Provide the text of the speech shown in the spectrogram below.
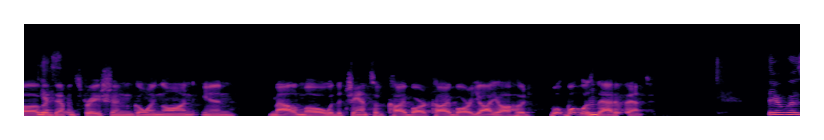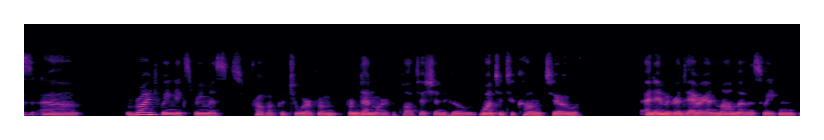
of yes. a demonstration going on in Malmo with the chants of Khaybar, Khaybar, ya Yahud. What what was mm-hmm. that event? There was uh, right wing extremist provocateur from, from Denmark, a politician who wanted to come to an immigrant area in Malmo in Sweden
